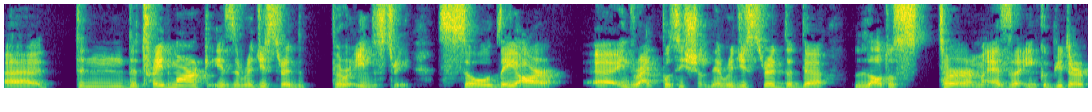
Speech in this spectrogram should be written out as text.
Uh, the, the trademark is registered per industry, so they are uh, in the right position. They registered the Lotus term as in computer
